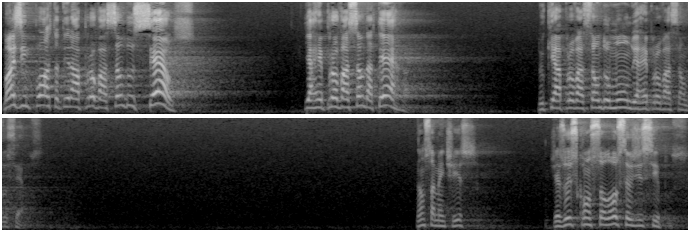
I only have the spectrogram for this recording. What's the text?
Mais importa ter a aprovação dos céus e a reprovação da terra do que a aprovação do mundo e a reprovação dos céus. Não somente isso, Jesus consolou seus discípulos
